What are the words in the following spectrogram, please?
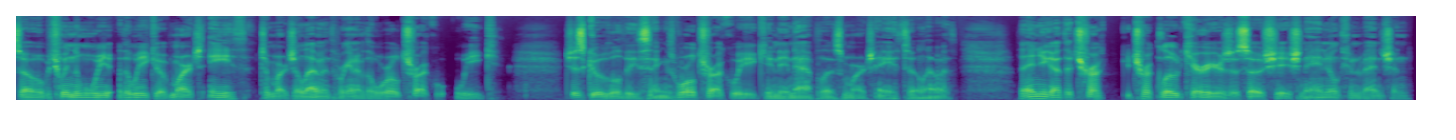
So between the week the week of March eighth to March eleventh, we're gonna have the World Truck Week. Just Google these things: World Truck Week, Indianapolis, March eighth to eleventh. Then you got the Truck Truckload Carriers Association annual convention.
